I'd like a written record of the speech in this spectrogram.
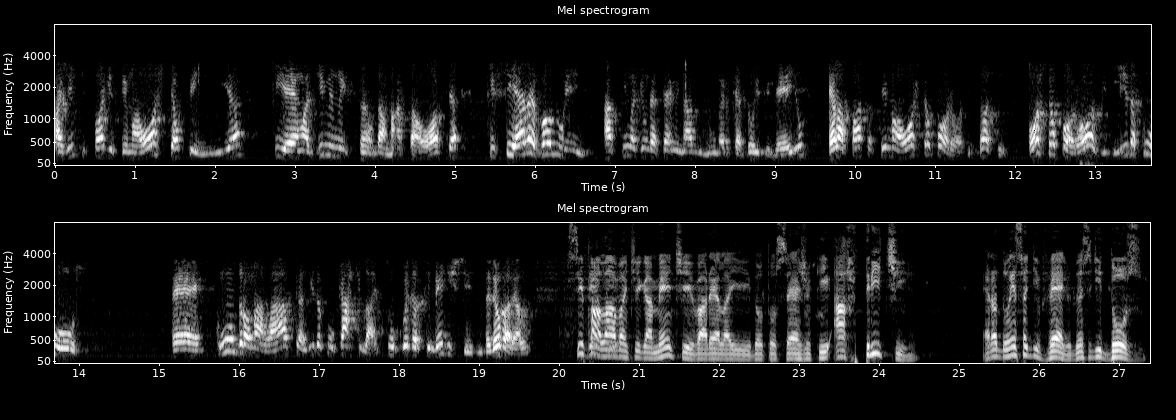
a gente pode ter uma osteopenia, que é uma diminuição da massa óssea, que se ela evoluir acima de um determinado número, que é 2,5, ela passa a ter uma osteoporose. Então, assim, osteoporose lida com osso. É, condromalácia lida com cartilagem. São coisas assim bem distintas, entendeu, Varela? Se falava antigamente, Varela e doutor Sérgio, que artrite era doença de velho, doença de idoso.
